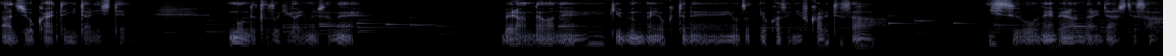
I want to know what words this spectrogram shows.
味を変えてみたりして飲んでた時がありましたね。ベランダがね気分が良くてね夜風に吹かれてさ椅子をねベランダに出してさ、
